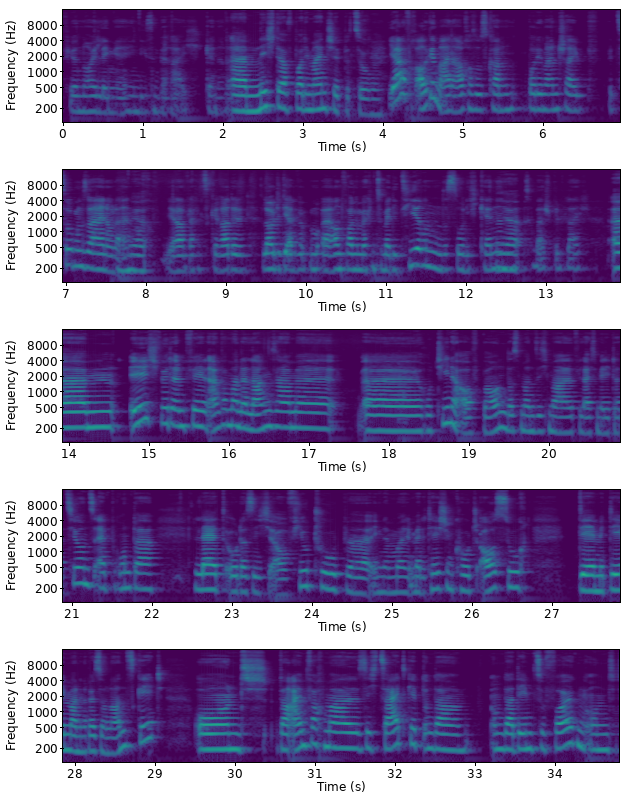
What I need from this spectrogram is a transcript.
für Neulinge in diesem Bereich generell? Ähm, nicht auf Body-Mind-Shape bezogen. Ja, auch allgemein auch. Also es kann Body-Mind-Shape bezogen sein oder einfach, ja, ja vielleicht jetzt gerade Leute, die äh, anfangen möchten zu meditieren und das so nicht kennen, ja. zum Beispiel vielleicht? Ähm, ich würde empfehlen, einfach mal eine langsame äh, Routine aufbauen, dass man sich mal vielleicht Meditations-App runterlädt oder sich auf YouTube äh, irgendeinen Meditation Coach aussucht, der, mit dem man in Resonanz geht und da einfach mal sich Zeit gibt, um da, um da dem zu folgen und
